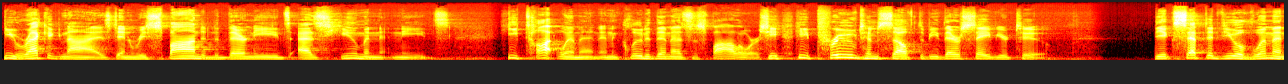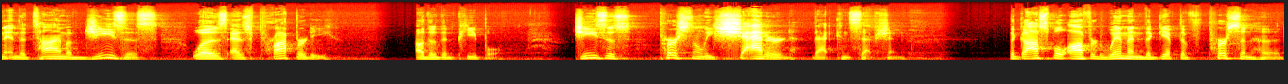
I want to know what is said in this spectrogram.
He recognized and responded to their needs as human needs. He taught women and included them as his followers. He, he proved himself to be their Savior too. The accepted view of women in the time of Jesus was as property other than people. Jesus personally shattered that conception. The gospel offered women the gift of personhood.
